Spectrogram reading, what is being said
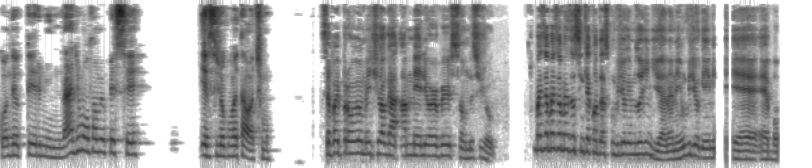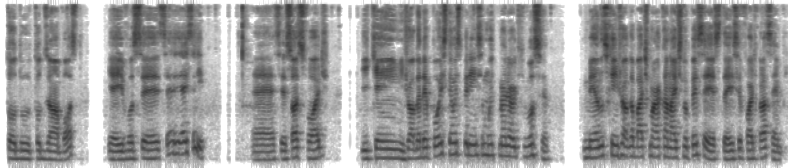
quando eu terminar de montar meu PC, esse jogo vai estar tá ótimo. Você vai provavelmente jogar a melhor versão desse jogo. Mas é mais ou menos assim que acontece com videogames hoje em dia, né? Nenhum videogame é, é bom, todo, todos é uma bosta. E aí você. é isso aí. É, você só se fode. E quem joga depois tem uma experiência muito melhor do que você. Menos quem joga Batman Arcanite no PC. Esse daí você fode para sempre.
